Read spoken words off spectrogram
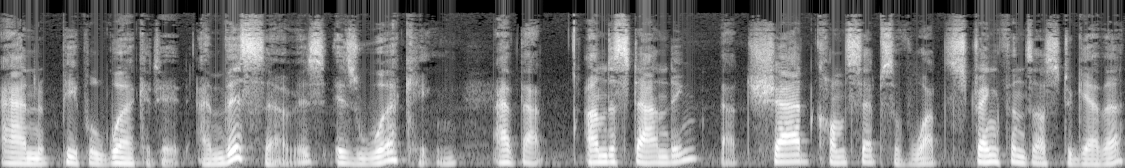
and people work at it. And this service is working at that understanding, that shared concepts of what strengthens us together.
